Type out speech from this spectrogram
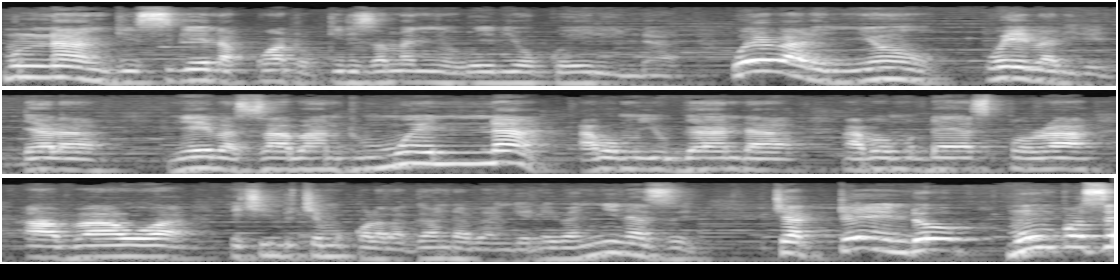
Munnange sigenda kukwata okkiriza mannya olw'ebyokwerinda. Weebale nnyo weebalire ddala neebaza abantu mwenna ab'omu uganda ab'omu diaspora abaawa ekintu kye mukola baganda bange ne bannyinaze. Kyattendo mumpose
